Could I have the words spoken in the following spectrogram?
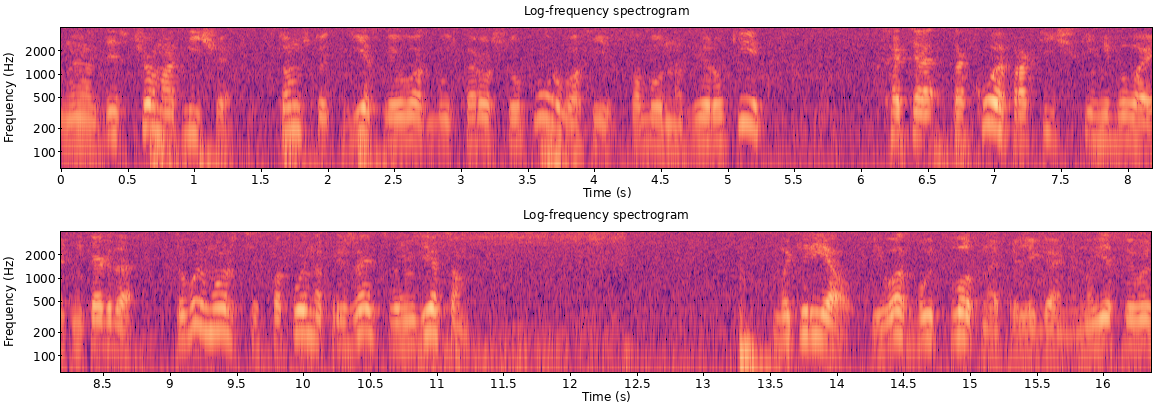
э, здесь в чем отличие? В том, что если у вас будет хороший упор, у вас есть свободно две руки, хотя такое практически не бывает никогда, то вы можете спокойно прижать своим весом материал, и у вас будет плотное прилегание. Но если вы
